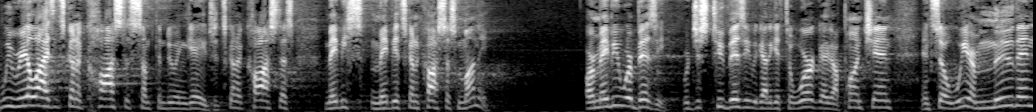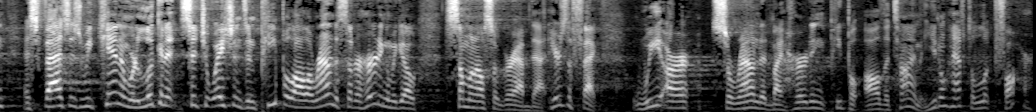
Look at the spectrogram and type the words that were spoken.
we realize it's going to cost us something to engage. It's going to cost us, maybe, maybe it's going to cost us money. Or maybe we're busy. We're just too busy. We got to get to work. I got to punch in. And so we are moving as fast as we can, and we're looking at situations and people all around us that are hurting, and we go, someone else will grab that. Here's the fact we are surrounded by hurting people all the time. You don't have to look far.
